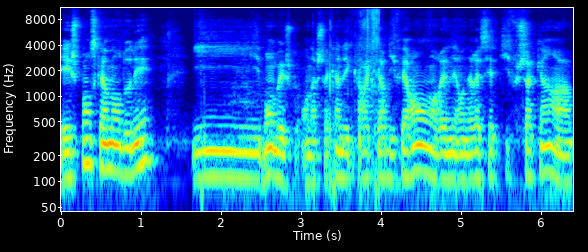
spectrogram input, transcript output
Et je pense qu'à un moment donné, bon, on a chacun des caractères différents, on est, réceptif chacun à,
